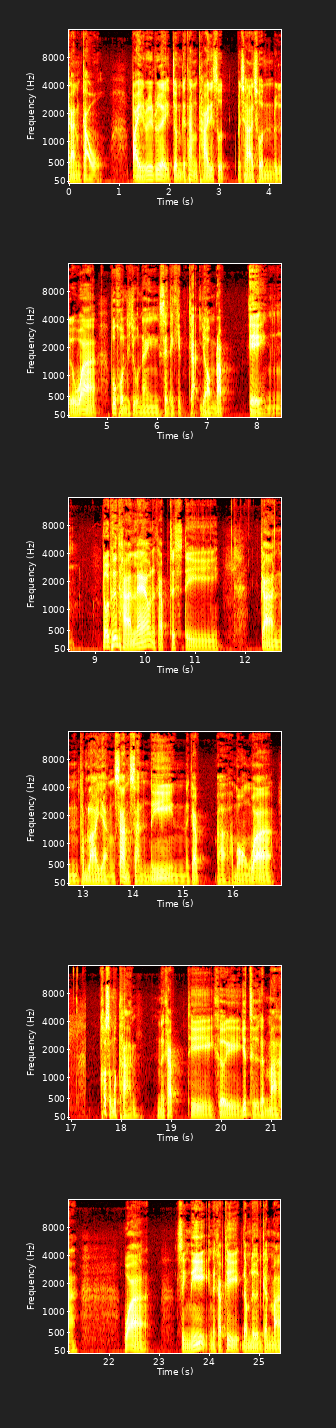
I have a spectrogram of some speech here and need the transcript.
การเก่า ไปเรื่อยๆ จนกระทั่งท้ายที่สุดประชาชนหรือว่าผู้คนที่อยู่ในเศรษฐกิจจะยอมรับเอง โดยพื้นฐานแล้วนะครับทฤษฎีการทำลายอย่างสร้างสรรค์นี้นะครับอมองว่า ข้อสมมติฐานนะครับที่เคยยึดถือกันมา ว่าสิ่งนี้นะครับที่ดำเนินกันมา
